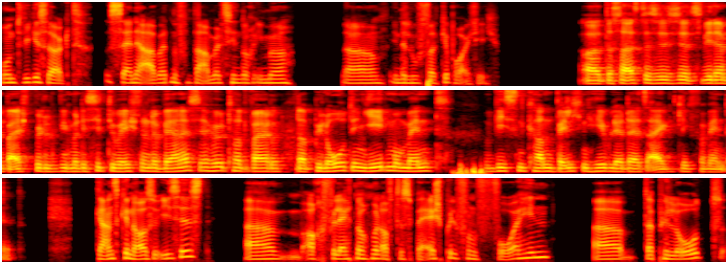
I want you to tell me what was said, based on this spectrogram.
und wie gesagt, seine Arbeiten von damals sind noch immer äh, in der Luftfahrt gebräuchlich. Äh, das heißt, das ist jetzt wieder ein Beispiel, wie man die Situational Awareness erhöht hat, weil der Pilot in jedem Moment wissen kann, welchen Hebel er da jetzt eigentlich verwendet. Ganz genau so ist es. Ähm, auch vielleicht nochmal auf das Beispiel von vorhin. Äh, der Pilot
